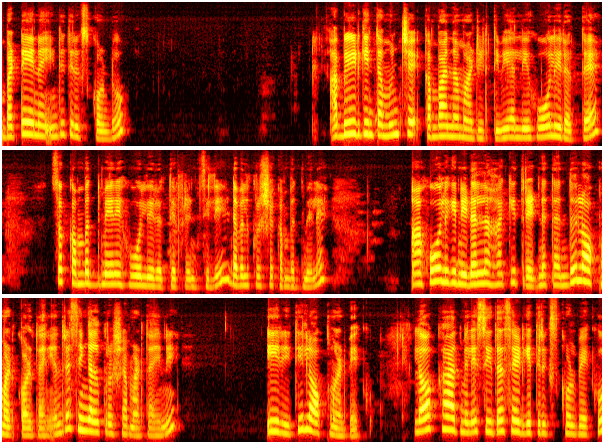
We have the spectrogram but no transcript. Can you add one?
ಬಟ್ಟೆಯನ್ನು ಹಿಂದೆ ತಿರುಗಿಸ್ಕೊಂಡು ಆ ಬೀಡ್ಗಿಂತ ಮುಂಚೆ ಕಂಬನ ಮಾಡಿರ್ತೀವಿ, ಅಲ್ಲಿ ಹೋಲ್ ಇರುತ್ತೆ ಸೊ ಕಂಬದ ಮೇಲೆ ಹೋಲ್ ಇರುತ್ತೆ ಫ್ರೆಂಡ್ಸ್ ಇಲ್ಲಿ ಡಬಲ್ ಕ್ರೋಶ ಕಂಬದ ಮೇಲೆ. ಆ ಹೋಲಿಗೆ ನಿಡಲ್ನ ಹಾಕಿ ಥ್ರೆಡ್ನ ತಂದು ಲಾಕ್ ಮಾಡ್ಕೊಳ್ತಾ ಇನಿ. ಅಂದರೆ ಸಿಂಗಲ್ ಕ್ರೋಶ ಇನಿ. ಈ ರೀತಿ ಲಾಕ್ ಮಾಡಬೇಕು. ಲಾಕ್ ಆದಮೇಲೆ ಸೀದಾ ಸೈಡ್ಗೆ ತಿರುಗಿಸ್ಕೊಳ್ಬೇಕು.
